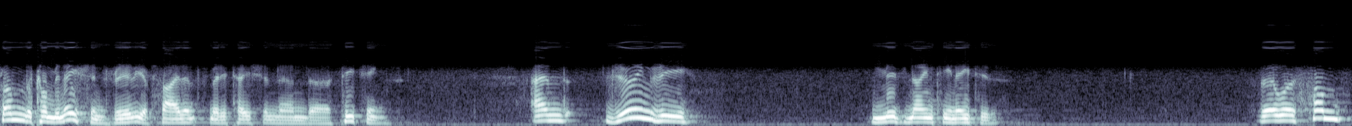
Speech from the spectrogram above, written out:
from the combination really of silence, meditation, and uh, teachings. And during the mid 1980s, there was some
